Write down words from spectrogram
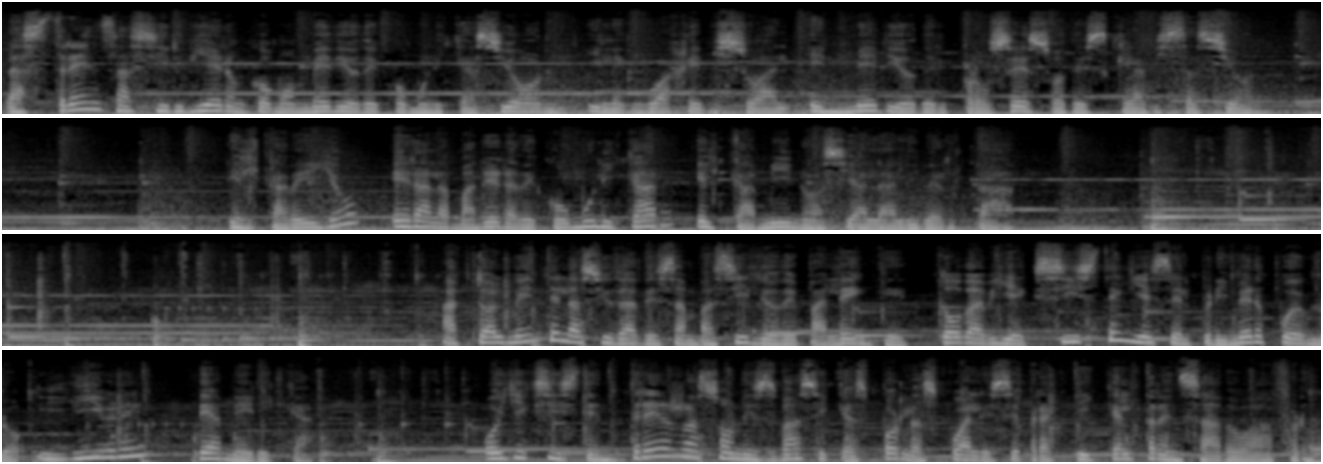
Las trenzas sirvieron como medio de comunicación y lenguaje visual en medio del proceso de esclavización. El cabello era la manera de comunicar el camino hacia la libertad. Actualmente la ciudad de San Basilio de Palenque todavía existe y es el primer pueblo libre de América. Hoy existen tres razones básicas por las cuales se practica el trenzado afro.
